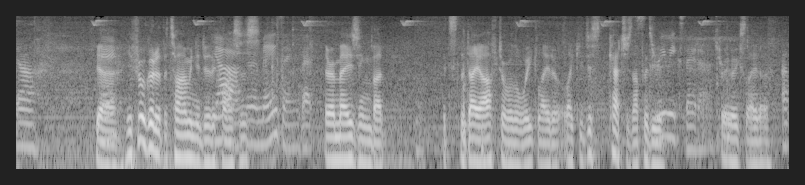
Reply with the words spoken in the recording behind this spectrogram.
Yeah. Yeah. You feel good at the time when you do the yeah, classes. they're amazing, but They're amazing, but it's the day after or the week later. Like it just catches up with three you. weeks later Three weeks later. of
